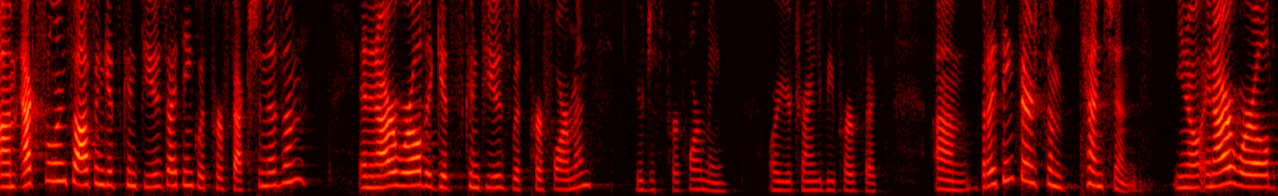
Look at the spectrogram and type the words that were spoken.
Um, excellence often gets confused, I think, with perfectionism. And in our world, it gets confused with performance. You're just performing, or you're trying to be perfect. Um, but I think there's some tensions you know, in our world,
